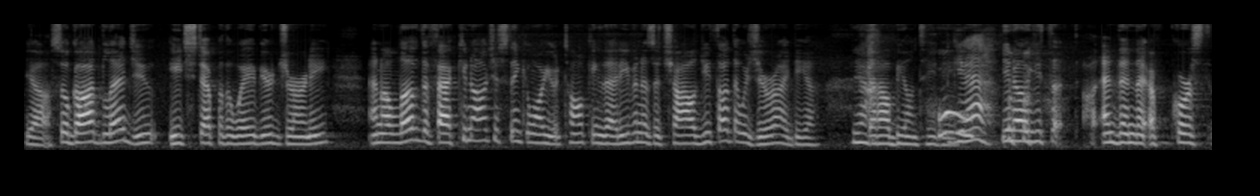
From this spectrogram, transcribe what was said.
Yeah, so God led you each step of the way of your journey. And I love the fact, you know, I was just thinking while you were talking that even as a child, you thought that was your idea Yeah. that I'll be on TV. Yeah. You know, you thought, and then of course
